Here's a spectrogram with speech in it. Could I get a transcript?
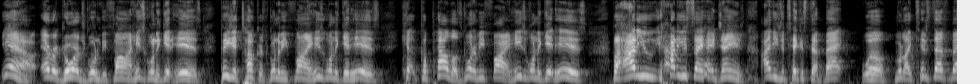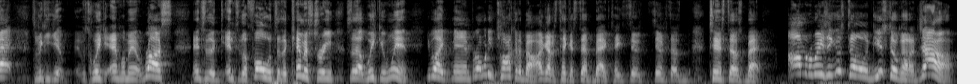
Yeah, Eric Gordon's going to be fine. He's going to get his. PJ Tucker's going to be fine. He's going to get his. Capela's going to be fine. He's going to get his. But how do you how do you say, hey James, I need you to take a step back? Well, more like ten steps back, so we can get so we can implement Russ into the into the fold to the chemistry so that we can win. You're like, man, bro, what are you talking about? I got to take a step back, take ten steps, ten steps back. I'm the reason you still you still got a job.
